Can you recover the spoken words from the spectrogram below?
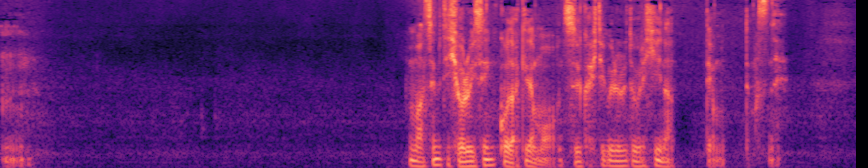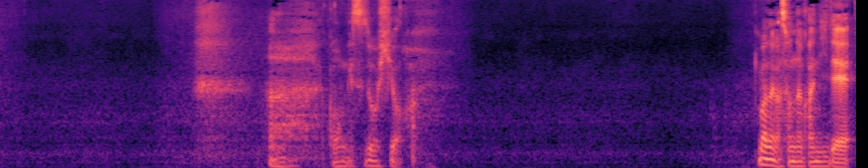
うん。まあせめて書類選考だけでも通過してくれると嬉しいなって思ってますね。ああ、今月どうしよう。まあなんかそんな感じで、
